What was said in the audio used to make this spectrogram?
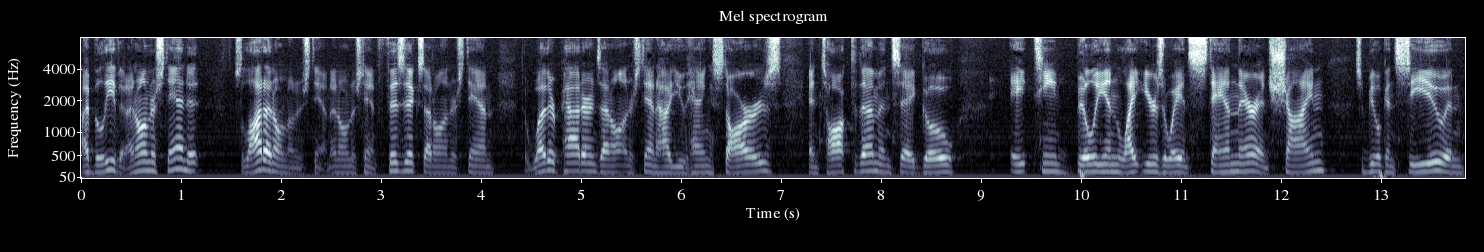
I believe it. I don't understand it. There's a lot I don't understand. I don't understand physics. I don't understand the weather patterns. I don't understand how you hang stars and talk to them and say, go 18 billion light years away and stand there and shine so people can see you. And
